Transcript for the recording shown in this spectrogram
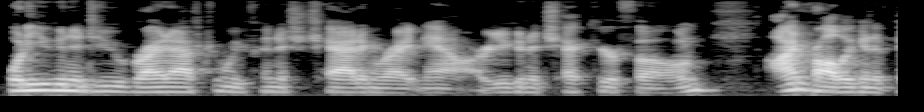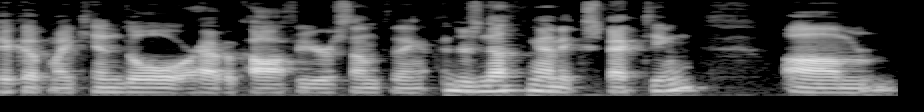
what are you going to do right after we finish chatting right now? Are you going to check your phone? I'm probably going to pick up my Kindle or have a coffee or something. There's nothing I'm expecting um,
